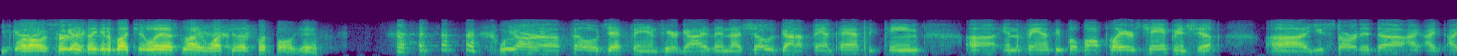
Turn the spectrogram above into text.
You've got well, I was certainly thinking about you last night watching that football game. we are uh, fellow Jet fans here, guys, and uh, Show's got a fantastic team uh, in the Fantasy Football Players Championship. Uh, you started. Uh, I, I I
